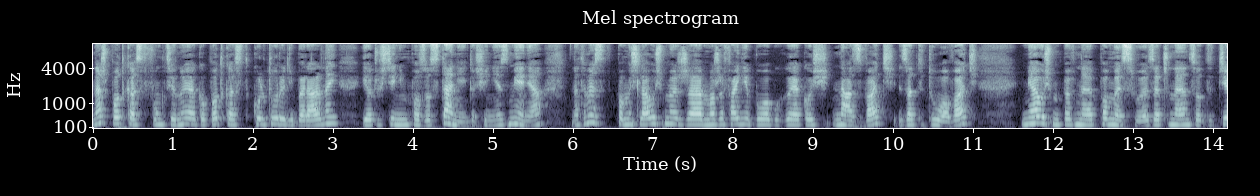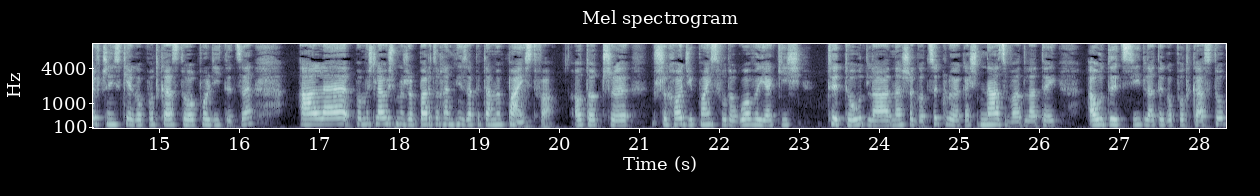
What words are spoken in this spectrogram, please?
nasz podcast funkcjonuje jako podcast Kultury Liberalnej i oczywiście nim pozostanie i to się nie zmienia. Natomiast pomyślałyśmy, że może fajnie byłoby go jakoś nazwać, zatytułować. Miałyśmy pewne pomysły, zaczynając od dziewczyńskiego podcastu o polityce, ale pomyślałyśmy, że bardzo chętnie zapytamy Państwa o to, czy przychodzi Państwu do głowy jakiś tytuł dla naszego cyklu, jakaś nazwa dla tej audycji, dla tego podcastu.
